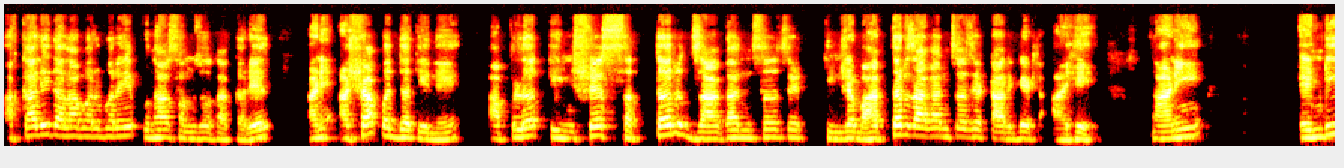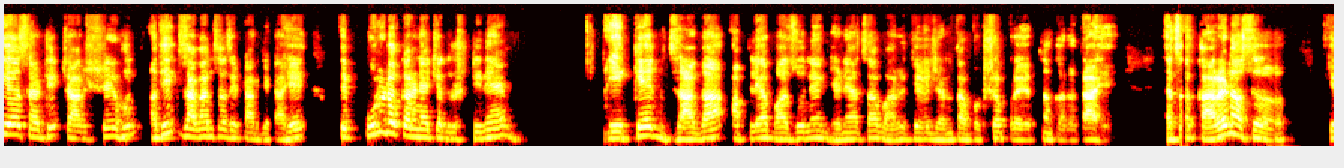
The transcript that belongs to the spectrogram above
अकाली दलाबरोबरही पुन्हा समझोता करेल आणि अशा पद्धतीने आपलं तीनशे सत्तर जागांचं जे तीनशे बहात्तर जागांचं जे टार्गेट आहे आणि एनडीए साठी चारशेहून अधिक जागांचं जे टार्गेट आहे ते पूर्ण करण्याच्या दृष्टीने एक एक जागा आपल्या बाजूने घेण्याचा भारतीय जनता पक्ष प्रयत्न करत आहे. याचं कारण असं की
